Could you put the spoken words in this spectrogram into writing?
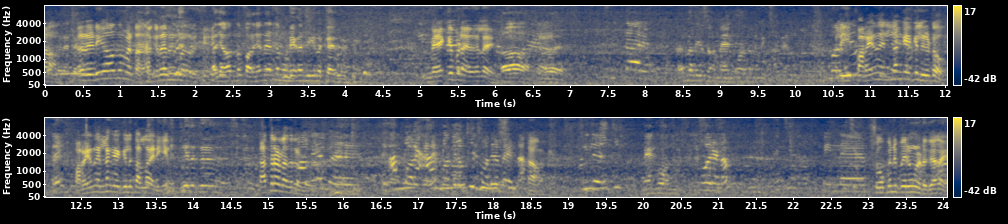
ആണോ? റെഡി ആവുന്നും വേണ്ട. അങ്ങനെ ഞാൻ ഒന്ന് പറഞ്ഞ നേരത്തെ മുടിയൊക്കെ ചെയ്യുന്നൊക്കെയായിരുന്നു മേക്കപ്പ് ഇടായിരുന്നു അല്ലേ ആ അതെ. അത് നല്ല ജ്യൂസാണ്. മാംഗോ മിക്സ് അല്ല ഈ പറയുന്ന എല്ലാം കേക്കിൽ കേട്ടോ. പറയുന്ന എല്ലാം കേക്കിൽ തള്ളായിരിക്കും. അത്രേ ഉള്ളു അത്രേ ഉള്ളു. ഷോപ്പിന്റെ പേരും കൂടെ എടുക്കാം അല്ലേ?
